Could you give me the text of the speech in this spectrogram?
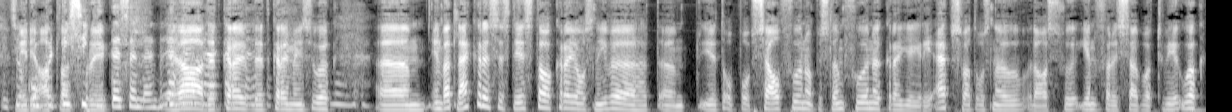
so met die atlas projek tussenin. Ja, dit kry dit kry mense ook. Ehm um, en wat lekker is is deesdae kry ons nuwe ehm um, jy weet op op selfoon op slimfone kry jy hierdie apps wat ons nou daar's so een vir die Saba 2 ook.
